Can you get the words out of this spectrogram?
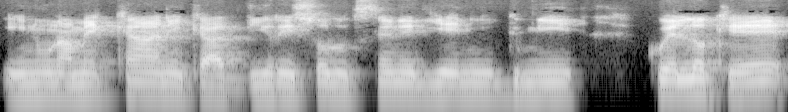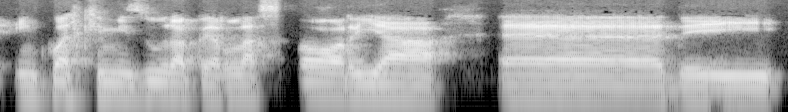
in una meccanica di risoluzione di enigmi quello che in qualche misura per la storia eh, dei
